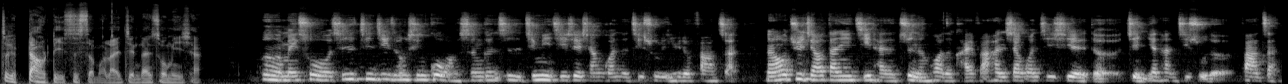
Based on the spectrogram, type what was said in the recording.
这个到底是什么？来简单说明一下。嗯，没错，其实经济中心过往深耕是精密机械相关的技术领域的发展，然后聚焦单一机台的智能化的开发和相关机械的检验和技术的发展。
